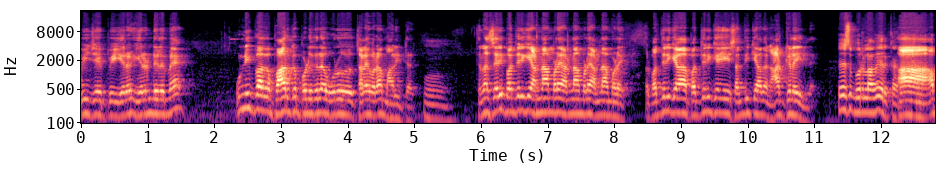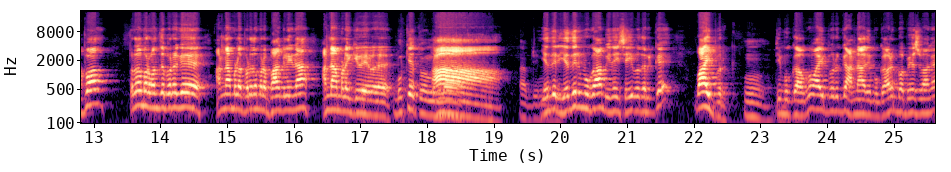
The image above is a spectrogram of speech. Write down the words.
பிஜேபி இர இரண்டிலுமே உன்னிப்பாக பார்க்கப்படுகிற ஒரு தலைவராக மாறிட்டார். தினசரி பத்திரிகை அண்ணாமலை அண்ணாமலை அண்ணாமலை. பத்திரிக்கை பத்திரிகையை சந்திக்காத நாட்களே இல்லை. பேசு பொருளாகவே இருக்காரு ஆ அப்போ பிரதமர் வந்த பிறகு அண்ணாமலை பிரதமரை பார்க்கலைன்னா அண்ணாமலைக்கு முக்கியத்துவம் அப்படின்னு எதிர் எதிர் முகாம் இதை செய்வதற்கு வாய்ப்பு இருக்கு. ம். திமுகவுக்கும் வாய்ப்பு இருக்கு அதிமுகவும் இப்போ பேசுவாங்க.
